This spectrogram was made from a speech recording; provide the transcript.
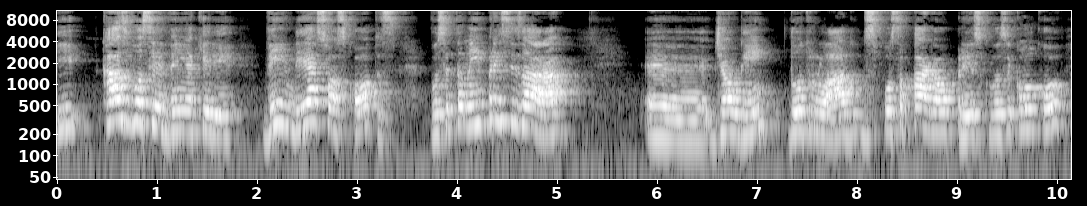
e caso você venha querer vender as suas cotas, você também precisará é, de alguém do outro lado disposto a pagar o preço que você colocou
